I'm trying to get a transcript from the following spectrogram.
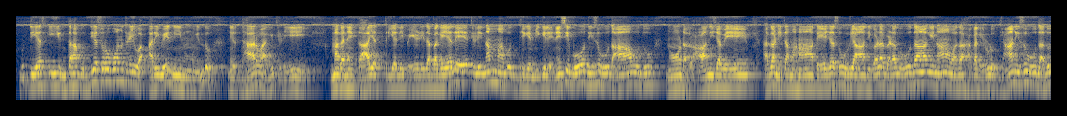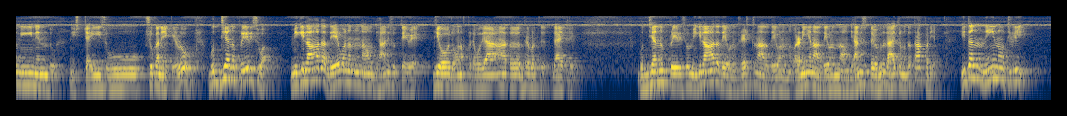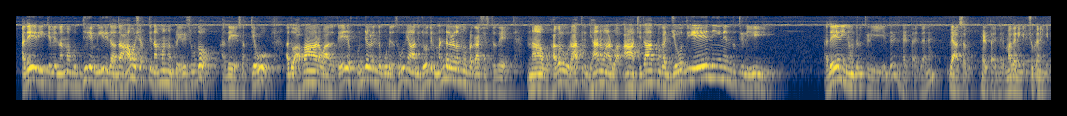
ಬುದ್ಧಿಯ ಈ ಇಂತಹ ಬುದ್ಧಿಯ ಸ್ವರೂಪವನ್ನು ತಿಳಿಯುವ ಅರಿವೇ ನೀನು ಎಂದು ನಿರ್ಧಾರವಾಗಿ ತಿಳಿ. ಮಗನೇ, ಗಾಯತ್ರಿಯಲ್ಲಿ ಬೇಳಿದ ಬಗೆಯಲೇ ತಿಳಿ. ನಮ್ಮ ಬುದ್ಧಿಗೆ ಮಿಗಿಲೆನಿಸಿ ಬೋಧಿಸುವುದಾವುದು ನೋಡಲಾ ನಿಜವೇ. ಅಗಣಿತ ಮಹಾ ತೇಜ ಸೂರ್ಯಾದಿಗಳ ಬೆಳಗುವುದಾಗಿ ನಾವದ ಹಗಲಿರುಳು ಧ್ಯಾನಿಸುವುದದು ನೀನೆಂದು ನಿಶ್ಚಯಿಸು. ಶುಕನೇ ಕೇಳು, ಬುದ್ಧಿಯನ್ನು ಪ್ರೇರಿಸುವ ಮಿಗಿಲಾದ ದೇವನನ್ನು ನಾವು ಧ್ಯಾನಿಸುತ್ತೇವೆ. ಧಿಯೋ ಜೋನಃ ಪ್ರಚೋದಯಾತ್ ಅಂತ ಹೇಳಿ ಬರ್ತದೆ ಗಾಯತ್ರಿ. ಬುದ್ಧಿಯನ್ನು ಪ್ರೇರಿಸುವ ಮಿಗಿಲಾದ ದೇವನನ್ನು, ಶ್ರೇಷ್ಠನಾದ ದೇವನನ್ನು, ವರ್ಣೀಯನಾದ ದೇವನನ್ನು ನಾವು ಧ್ಯಾನಿಸುತ್ತೇವೆ ಎಂಬುದು ಗಾಯತ್ರಿ ಮಂತ್ರದ ತಾತ್ಪರ್ಯ. ಇದನ್ನು ನೀನು ತಿಳಿ ಅದೇ ರೀತಿಯಲ್ಲಿ ನಮ್ಮ ಬುದ್ಧಿಗೆ ಮೀರಿದಾದ ಆವ ಶಕ್ತಿ ನಮ್ಮನ್ನು ಪ್ರೇರಿಸುವುದೋ ಅದೇ ಸತ್ಯವು. ಅದು ಅಪಾರವಾದ ತೇಜ ಪುಂಜಗಳಿಂದ ಕೂಡಿದ ಸೂರ್ಯಾದಿ ಜ್ಯೋತಿರ್ಮಂಡಲಗಳನ್ನು ಪ್ರಕಾಶಿಸುತ್ತದೆ. ನಾವು ಹಗಲು ರಾತ್ರಿ ಧ್ಯಾನ ಮಾಡುವ ಆ ಚಿದಾತ್ಮಕ ಜ್ಯೋತಿಯೇ ನೀನೆಂದು ತಿಳಿ ಅದೇ ನೀನು ಅಂದರೆ ತಿಳಿ ಅಂತೇಳಿ ಹೇಳ್ತಾ ಇದ್ದಾನೆ ವ್ಯಾಸರು. ಹೇಳ್ತಾ ಇದ್ದಾರೆ ಮಗನಿಗೆ, ಶುಕನಿಗೆ.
